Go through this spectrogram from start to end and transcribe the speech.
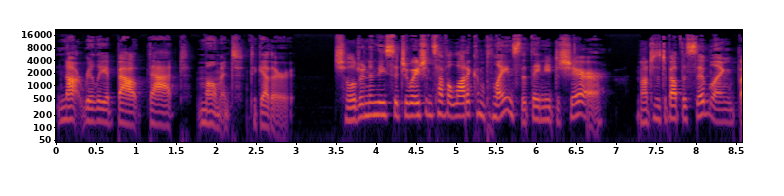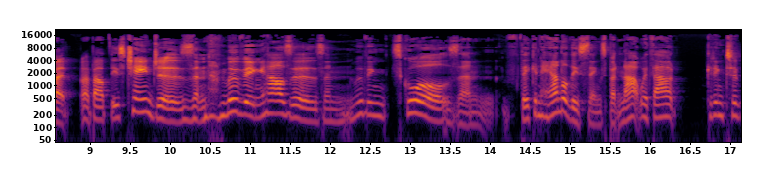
not really about that moment together. Children in these situations have a lot of complaints that they need to share, not just about the sibling, but about these changes and moving houses and moving schools. And they can handle these things, but not without getting to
